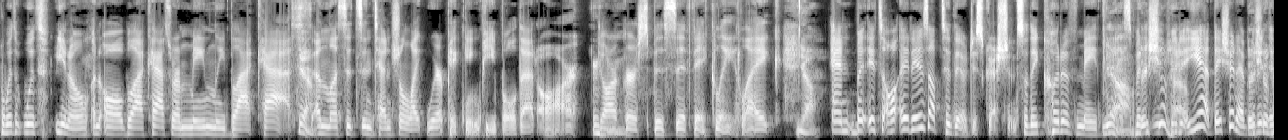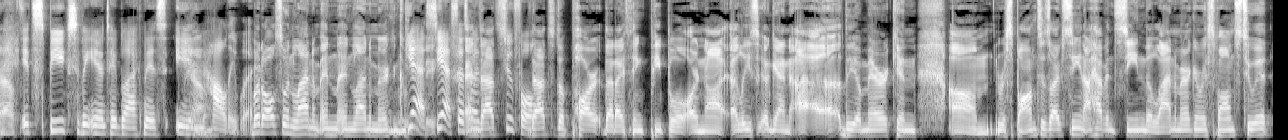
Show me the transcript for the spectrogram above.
with, with, you know, an all black cast or a mainly black cast, Yeah. unless it's intentional, like we're picking people that are Mm-hmm. darker specifically, like, yeah and but it's all it is up to their discretion. So they could have made this, Yeah, but they it- should it- have. yeah, they should have. but should it, have. it speaks to the anti-blackness in Yeah. Hollywood. but also in Latin in, in Latin American community. Yes, yes, that's and that's twofold. That's the part that I think people are not. At least again, I, I, the American um, responses I've seen. I haven't seen the Latin American response to it,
